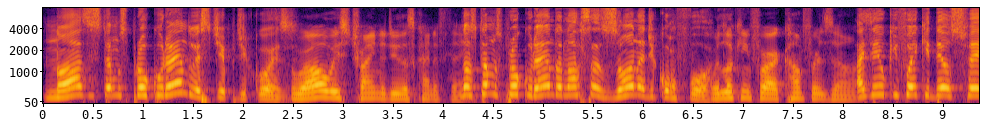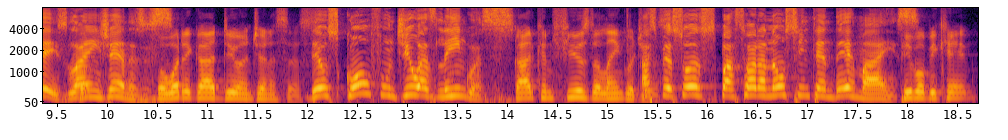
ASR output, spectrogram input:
nós estamos procurando esse tipo de coisa. We're always trying to do this kind of thing. Nós estamos procurando a nossa zona de conforto. We're looking for our comfort zone. Mas aí o que foi que Deus fez lá em Gênesis? But what did God do in Genesis? Deus confundiu as línguas. God confused the As languages. pessoas passaram a não se entender mais. People became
